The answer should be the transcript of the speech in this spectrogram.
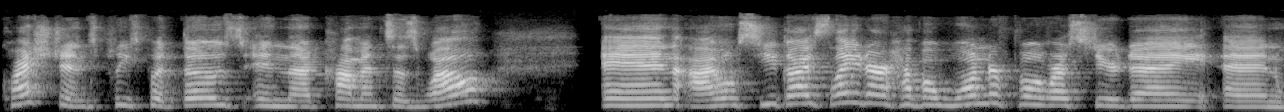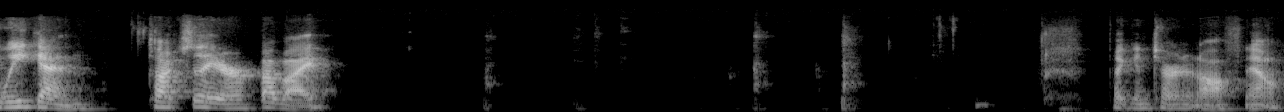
questions, please put those in the comments as well. And I will see you guys later. Have a wonderful rest of your day and weekend. Talk to you later. Bye bye. If I can turn it off now.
